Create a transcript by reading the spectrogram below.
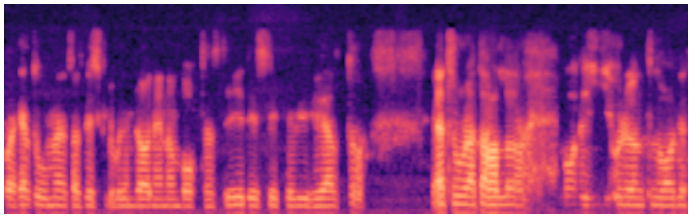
var helt omöjligt att vi skulle vara indragna i någon bottenstrid. Det slipper vi ju helt. Och jag tror att alla, både i och runt laget,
